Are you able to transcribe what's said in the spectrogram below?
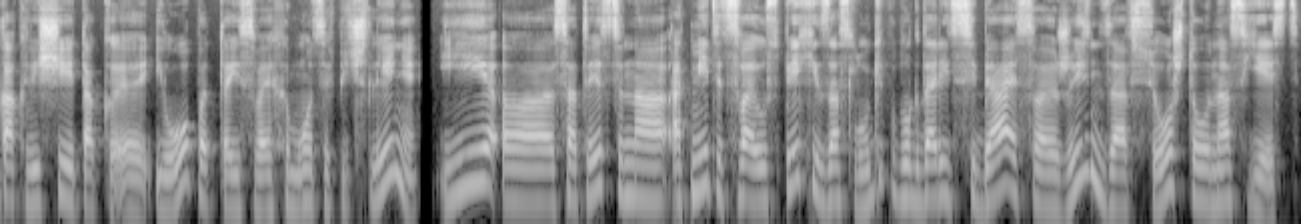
как вещей, так э, и опыта, и своих эмоций, впечатлений, и, э, соответственно, отметить свои успехи и заслуги, поблагодарить себя и свою жизнь за все, что у нас есть.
